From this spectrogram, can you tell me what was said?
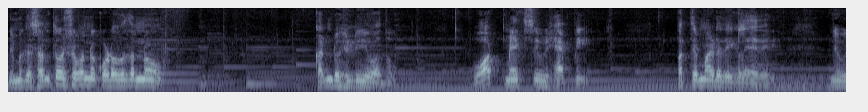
ನಿಮಗೆ ಸಂತೋಷವನ್ನು ಕೊಡುವುದನ್ನು ಕಂಡುಹಿಡಿಯುವುದು. ವಾಟ್ ಮೇಕ್ಸ್ ಯು ಹ್ಯಾಪಿ ಪತ್ತೆ ಮಾಡಿದ ಗೆಳೆಯರಿ, ನೀವು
